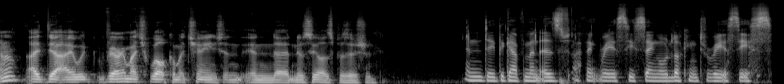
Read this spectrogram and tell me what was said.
I, I, I, would very much welcome a change in, in uh, New Zealand's position. And indeed, the government is, I think, reassessing or looking to reassess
